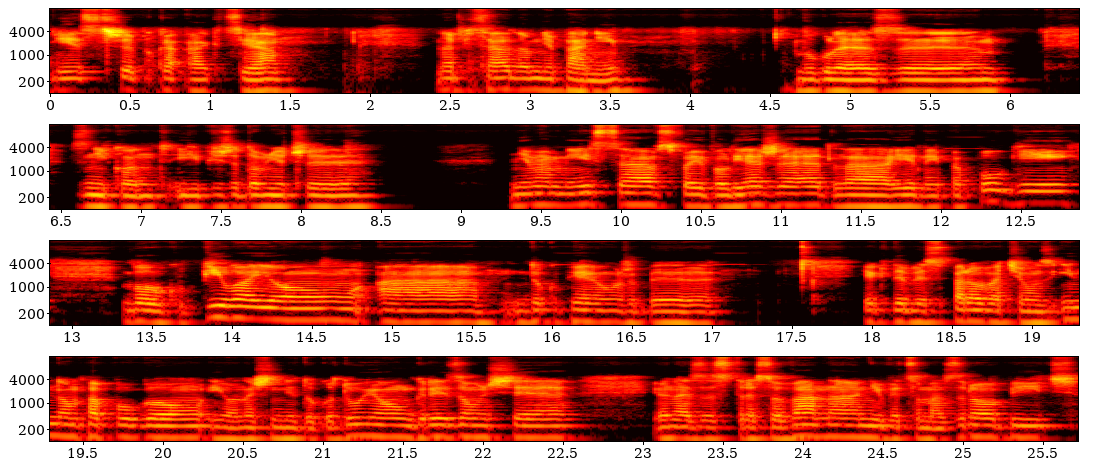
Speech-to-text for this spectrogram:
Jest szybka akcja. Napisała do mnie pani w ogóle z, znikąd i pisze do mnie, czy nie ma miejsca w swojej wolierze dla jednej papugi, bo kupiła ją, a dokupiła ją, żeby jak gdyby sparować ją z inną papugą i one się nie dogodują, gryzą się i ona jest zestresowana, nie wie co ma zrobić.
